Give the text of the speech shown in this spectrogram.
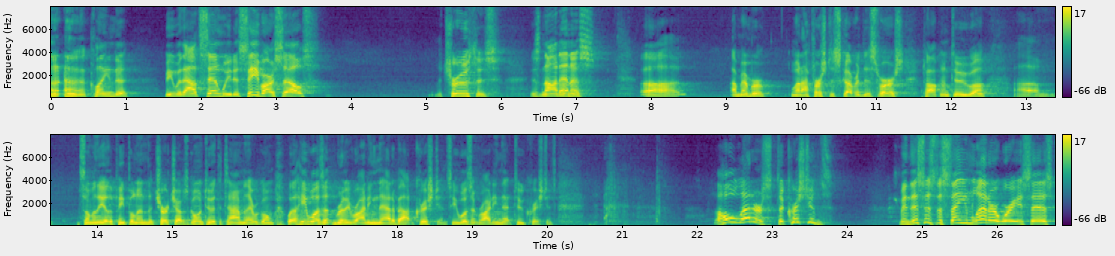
claim to be without sin, we deceive ourselves. The truth is, is not in us. Uh, I remember when I first discovered this verse, talking to uh, um, some of the other people in the church I was going to at the time, and they were going, Well, he wasn't really writing that about Christians. He wasn't writing that to Christians. The whole letter's to Christians. I mean, this is the same letter where he says,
